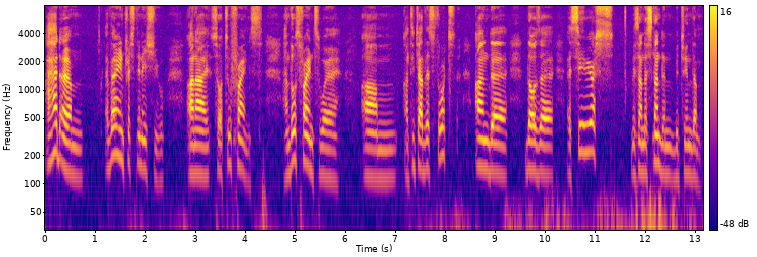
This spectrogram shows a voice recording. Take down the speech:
I had um, a very interesting issue, and I saw two friends, and those friends were um, at each other's throats, and uh, there was a, a serious misunderstanding between them.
